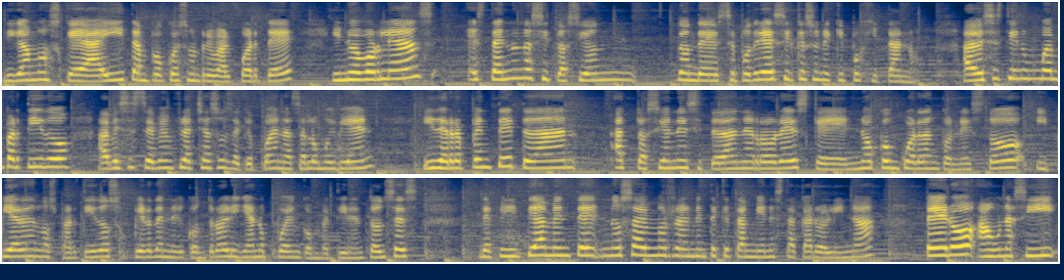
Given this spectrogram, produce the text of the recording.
digamos que ahí tampoco es un rival fuerte. Y Nueva Orleans está en una situación donde se podría decir que es un equipo gitano. A veces tiene un buen partido, a veces se ven flachazos de que pueden hacerlo muy bien y de repente te dan actuaciones y te dan errores que no concuerdan con esto y pierden los partidos o pierden el control y ya no pueden competir. Entonces, definitivamente no sabemos realmente qué tan bien está Carolina, pero aún así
